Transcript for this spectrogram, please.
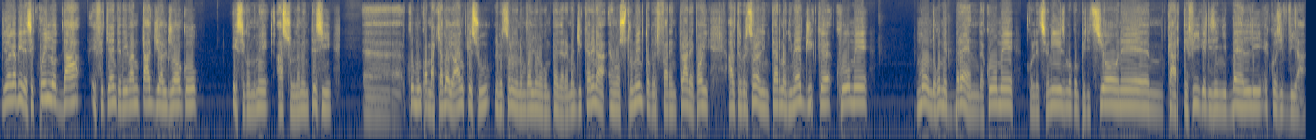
Bisogna capire se quello dà effettivamente dei vantaggi al gioco e secondo me assolutamente sì. Eh, comunque a macchia d'olio anche sulle persone che non vogliono competere. Magic Arena è uno strumento per far entrare poi altre persone all'interno di Magic come mondo, come brand, come collezionismo, competizione, mm, carte fighe, disegni belli e così via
